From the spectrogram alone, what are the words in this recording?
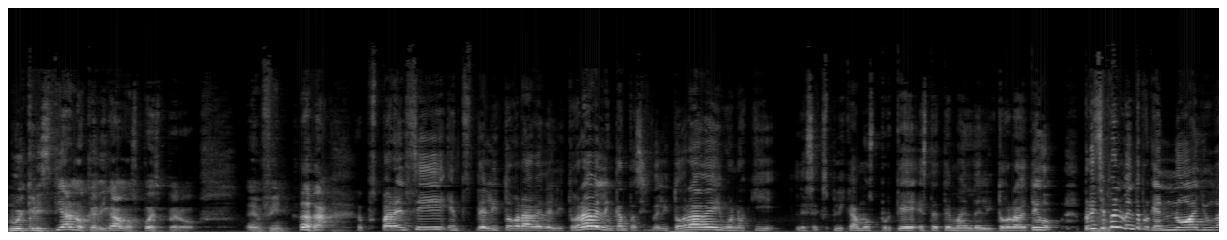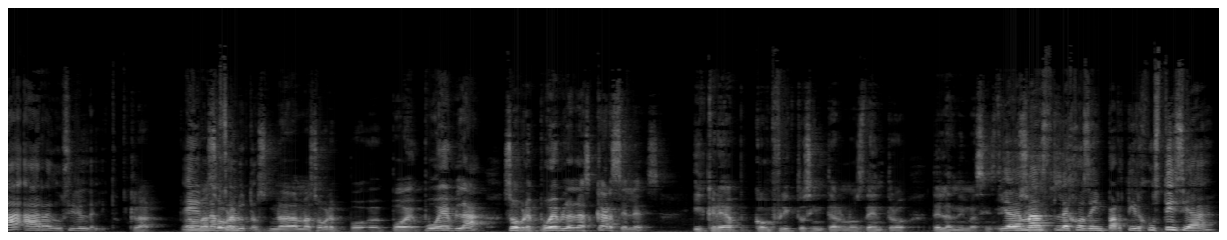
muy cristiano que digamos, pues, pero en fin. pues para él sí, entonces delito grave, delito grave, le encanta decir delito grave y bueno, aquí les explicamos por qué este tema del delito grave. Te digo, principalmente porque no ayuda a reducir el delito. Claro. en absoluto. nada más sobre Puebla, sobre Puebla las cárceles y crea conflictos internos dentro de las mismas instituciones. Y además, lejos de impartir justicia,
